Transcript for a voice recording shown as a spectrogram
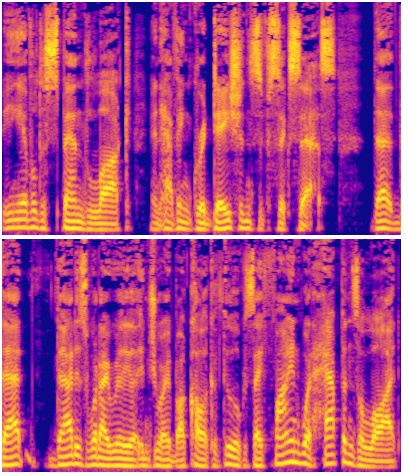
being able to spend luck, and having gradations of success. That that that is what I really enjoy about Call of Cthulhu because I find what happens a lot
